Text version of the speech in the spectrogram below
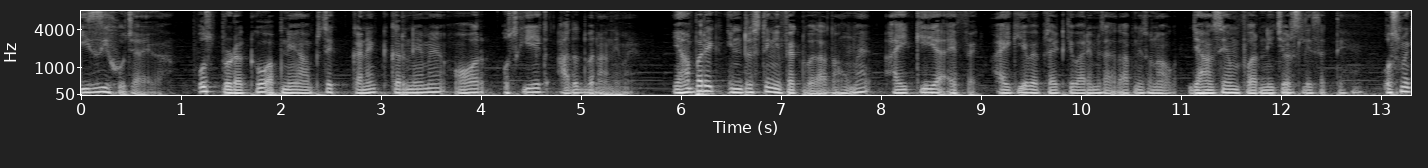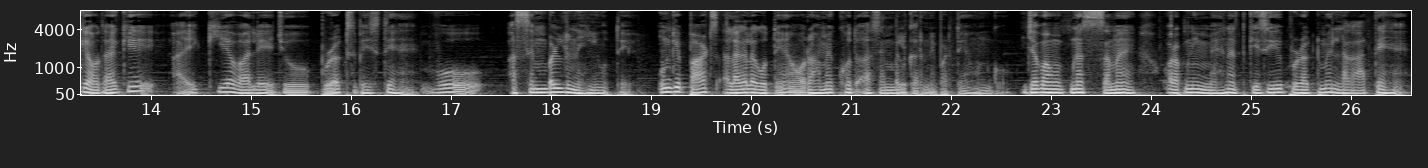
ईजी हो जाएगा उस प्रोडक्ट को अपने आप से कनेक्ट करने में और उसकी एक आदत बनाने में। यहाँ पर एक इंटरेस्टिंग इफ़ेक्ट बताता हूँ मैं आईकिया इफ़ेक्ट आईकिया वेबसाइट के बारे में शायद आपने सुना होगा, जहाँ से हम फर्नीचर्स ले सकते हैं। उसमें क्या होता है कि आईकिया वाले जो प्रोडक्ट्स भेजते हैं, वो असेंबल्ड नहीं होते। उनके पार्ट्स अलग अलग होते हैं और हमें खुद असेंबल करने पड़ते हैं उनको। जब हम अपना समय और अपनी मेहनत किसी भी प्रोडक्ट में लगाते हैं,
